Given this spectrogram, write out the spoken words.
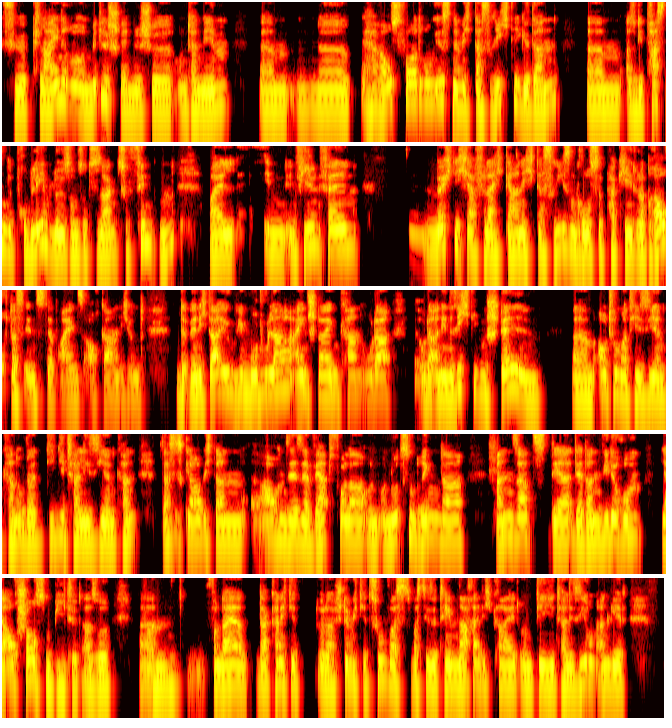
für kleinere und mittelständische Unternehmen ähm, eine Herausforderung ist, nämlich das Richtige dann, ähm, also die passende Problemlösung sozusagen zu finden, weil in, in vielen Fällen möchte ich ja vielleicht gar nicht das riesengroße Paket oder braucht das in Step 1 auch gar nicht. Und wenn ich da irgendwie modular einsteigen kann oder, oder an den richtigen Stellen ähm, automatisieren kann oder digitalisieren kann, das ist, glaube ich, dann auch ein sehr, sehr wertvoller und, und nutzenbringender Ansatz, der, der dann wiederum ja auch Chancen bietet. Also ähm, von daher, da kann ich dir oder stimme ich dir zu, was, was diese Themen Nachhaltigkeit und Digitalisierung angeht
